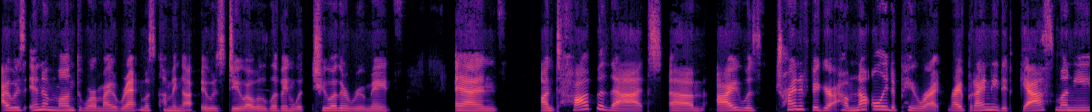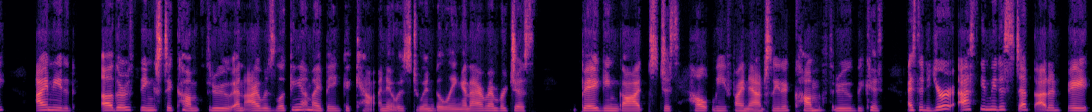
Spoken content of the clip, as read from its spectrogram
I was in a month where my rent was coming up. It was due. I was living with two other roommates. And on top of that, um, I was trying to figure out how not only to pay rent, right? But I needed gas money. I needed other things to come through. And I was looking at my bank account and it was dwindling. And I remember just begging God to just help me financially to come through because I said, You're asking me to step out in faith.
